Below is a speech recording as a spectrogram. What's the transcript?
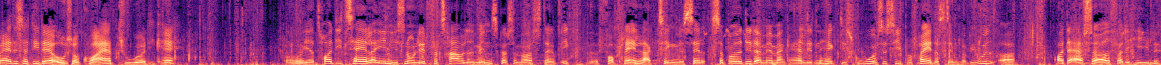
Hvad er det så, de der Oh So Quiet-ture, de kan? Oh, jeg tror, de taler ind i sådan nogle lidt fortravlede mennesker, som også der ikke får planlagt tingene selv. Så både det der med, at man kan have lidt en hektisk uge, og så sige, på fredag stempler vi ud, og, og der er sørget for det hele.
